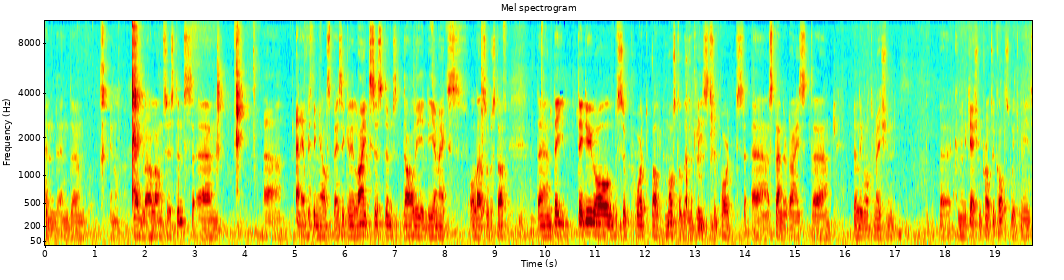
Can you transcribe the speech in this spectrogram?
and and um, you know regular alarm systems. Um, uh, and everything else basically, light systems, DALI, DMX, all that sort of stuff. Then they they do all support, well, most of them at least support uh, standardized uh, building automation uh, communication protocols, which means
